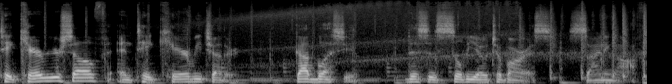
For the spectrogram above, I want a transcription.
Take care of yourself and take care of each other. God bless you. This is Silvio Tavares signing off.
